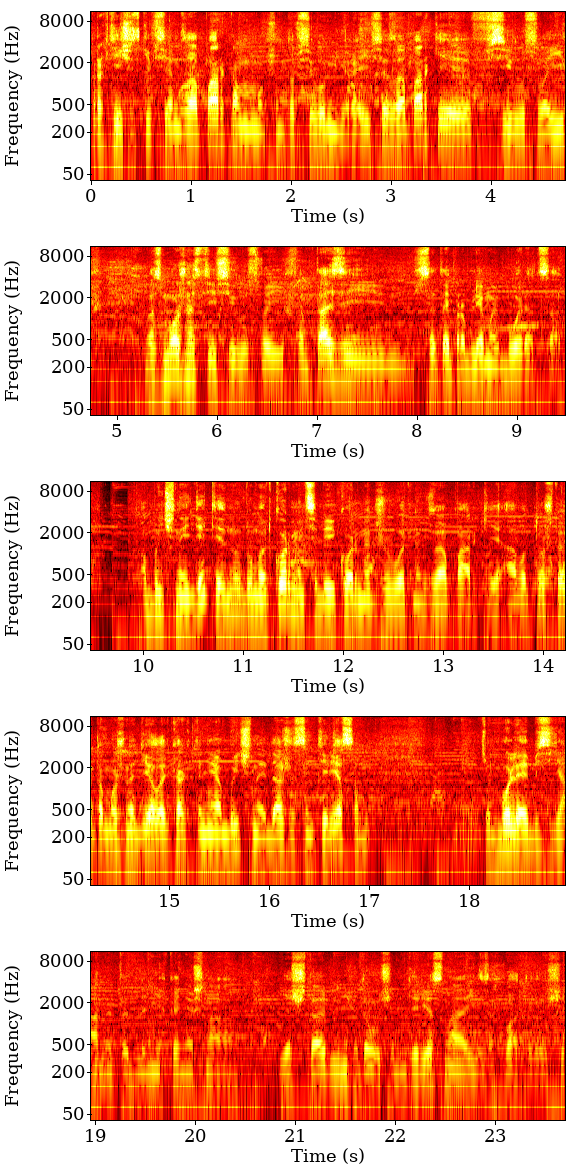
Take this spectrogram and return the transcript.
практически всем зоопаркам, в общем-то, всего мира. И все зоопарки в силу своих возможностей, в силу своих фантазий с этой проблемой борются. Обычные дети, ну, думают, кормят себе и кормят животных в зоопарке. А вот то, что это можно делать как-то необычно и даже с интересом, э, тем более обезьян, это для них, конечно, я считаю, для них это очень интересно и захватывающе.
